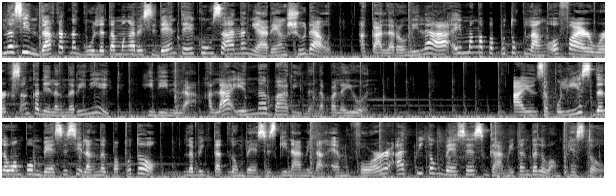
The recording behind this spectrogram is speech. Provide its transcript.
Nasindak at nagulat ang mga residente kung saan nangyari ang shootout. Akala raw nila ay mga paputok lang o fireworks ang kanilang narinig. Hindi nila akalain na barilan na pala yun. Ayon sa pulis, 20 beses silang nagpaputok, 13 beses ginamit ang M4 at 7 beses gamit ang dalawang pistol.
